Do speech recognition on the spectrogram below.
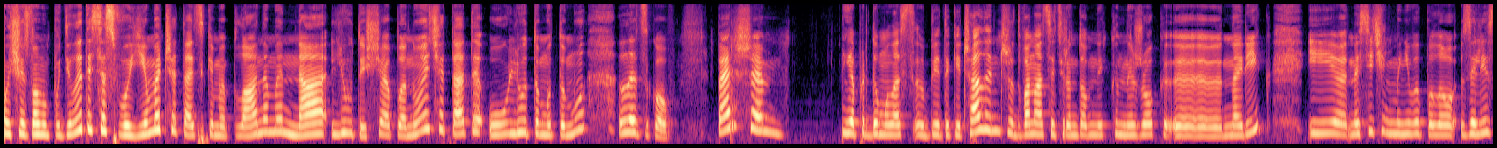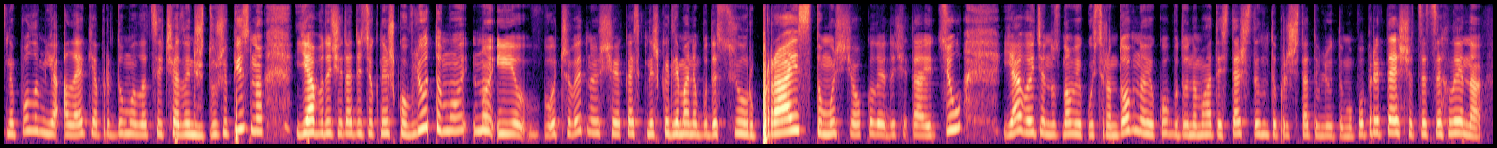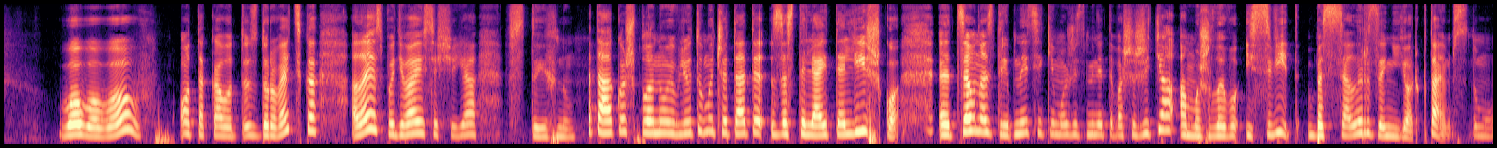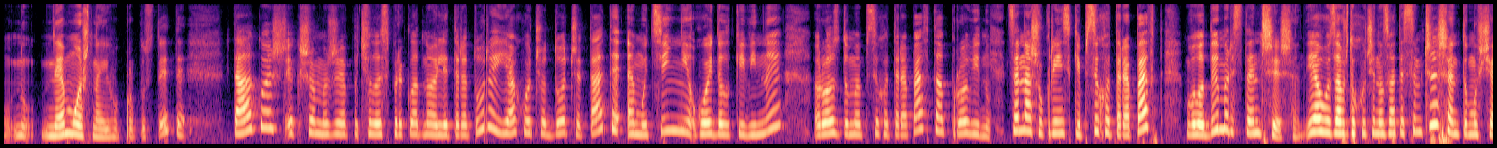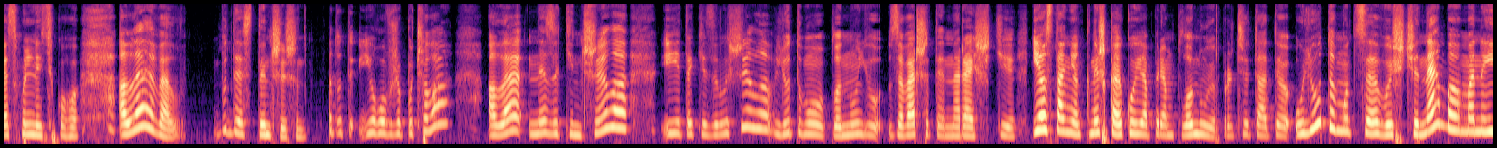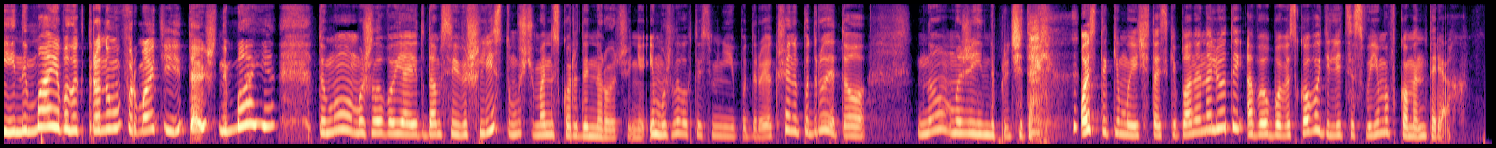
Хочу з вами поділитися своїми читацькими планами на лютий. Що я планую читати у лютому, тому let's go. Перше, я придумала собі такий челендж: 12 рандомних книжок е, на рік. І на січень мені випало залізне полум'я, але як я придумала цей челендж дуже пізно, я буду читати цю книжку в лютому. Ну і очевидно, що якась книжка для мене буде сюрприз, тому що коли я дочитаю цю, я витягну знову якусь рандомну, яку буду намагатись теж встигнути прочитати в лютому. Попри те, що це цеглина. Воу-воу-воу, от така от здоровецька, але я сподіваюся, що я встигну. Я також планую в лютому читати Застеляйте ліжко. Е, Це у нас дрібниці, які можуть змінити ваше життя, а можливо і світ. Бестселер The New York Times, тому ну не можна його пропустити. Також, якщо ми вже почали з прикладної літератури, я хочу дочитати емоційні гойдалки війни, роздуми психотерапевта про війну. Це наш український психотерапевт Володимир Стенчишин. Я його завжди хочу назвати Семчишин, тому що я з Хмельницького. Але вел, буде Стенчишин. Я тут його вже почала, але не закінчила і так і залишила. В лютому планую завершити нарешті. І остання книжка, яку я прям планую прочитати у лютому, це Вище неба. В мене її немає в електронному форматі, її теж немає. Тому, можливо, я їй додам свій вішліст, тому що в мене скоро день народження. І, можливо, хтось мені її подарує. Якщо не подарує, то ну, може, її не прочитаю. Ось такі мої читацькі плани на лютий, а ви обов'язково діліться своїми в коментарях.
